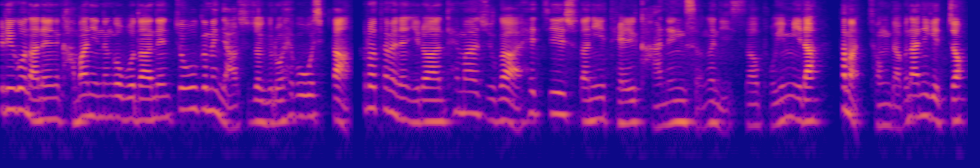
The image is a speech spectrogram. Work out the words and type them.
그리고 나는 가만히 있는 것보다는 조금은 야수적으로 해보고 싶다. 그렇다면 이러한 테마주가 해지 수단이 될 가능성은 있어 보입니다. 다만 정답은 아니겠죠.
